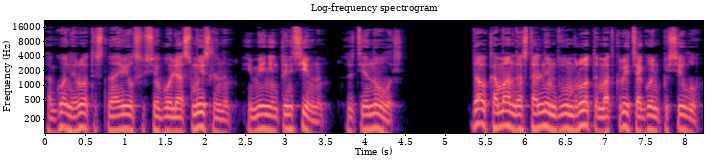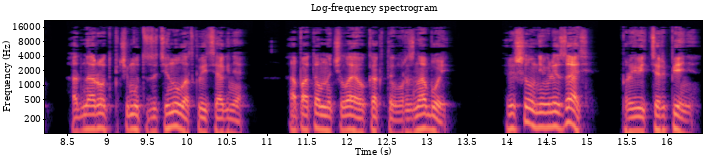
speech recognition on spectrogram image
Огонь роты становился все более осмысленным и менее интенсивным, затянулось. Дал команду остальным двум ротам открыть огонь по селу. Одна рота почему-то затянула открытие огня, а потом начала его как-то в разнобой. Решил не влезать, проявить терпение,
